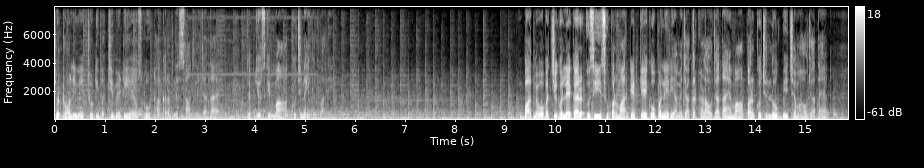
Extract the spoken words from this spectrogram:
जो ट्रॉली में एक छोटी बच्ची बैठी है, उसको उठाकर अपने साथ ले जाता है, जबकि उसकी माँ कुछ नहीं कर पाती। बाद में वो बच्ची को लेकर उसी सुपरमार्केट के एक ओपन एरिया में जाकर खड़ा हो जाता है। वहाँ पर कुछ लोग भी जमा हो जाते हैं।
